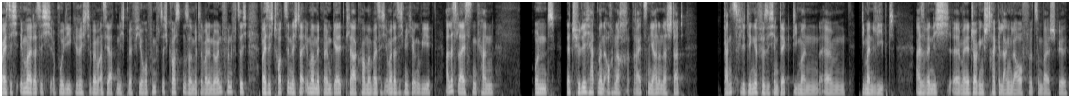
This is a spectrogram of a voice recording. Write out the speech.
weiß ich immer, dass ich, obwohl die Gerichte beim Asiaten nicht mehr 4,50 Euro kosten, sondern mittlerweile 59, weiß ich trotzdem, dass ich da immer mit meinem Geld klarkomme, weiß ich immer, dass ich mich irgendwie alles leisten kann. Und natürlich hat man auch nach 13 Jahren in der Stadt ganz viele Dinge für sich entdeckt, die man, ähm, die man liebt. Also wenn ich äh, meine Joggingstrecke langlaufe zum Beispiel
